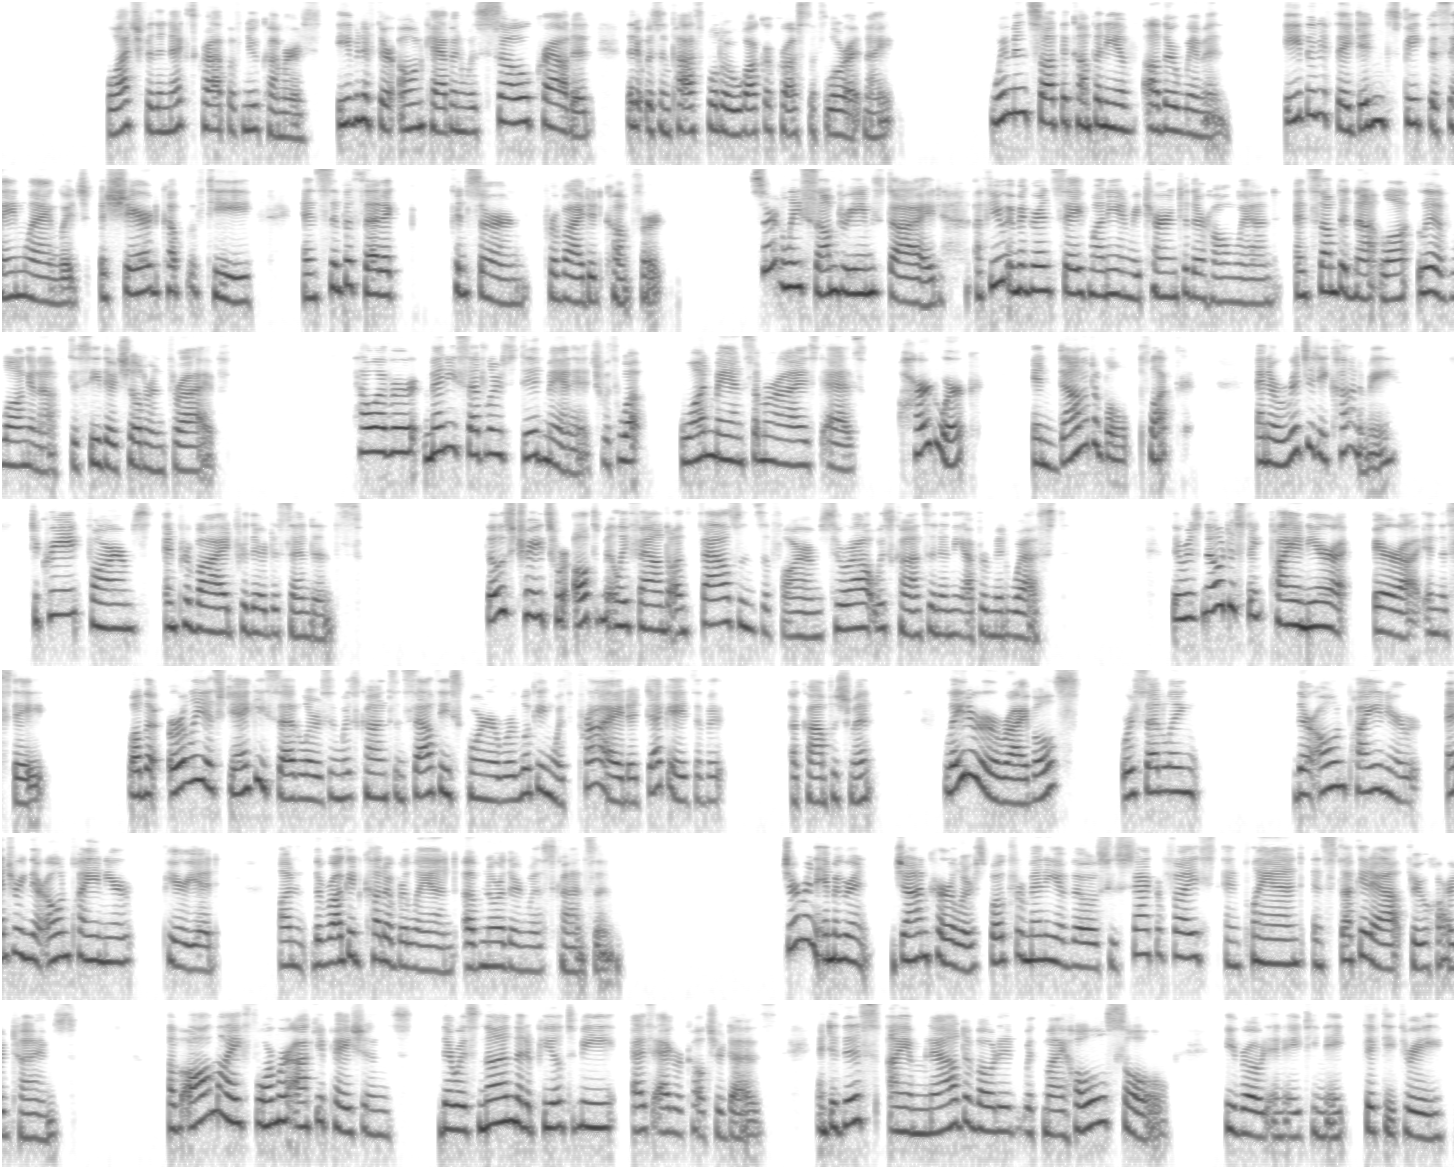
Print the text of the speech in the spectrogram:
watched for the next crop of newcomers, even if their own cabin was so crowded that it was impossible to walk across the floor at night. Women sought the company of other women. Even if they didn't speak the same language, a shared cup of tea and sympathetic concern provided comfort. Certainly, some dreams died. A few immigrants saved money and returned to their homeland, and some did not lo- live long enough to see their children thrive. However, many settlers did manage with what one man summarized as hard work, indomitable pluck, and a rigid economy to create farms and provide for their descendants. Those traits were ultimately found on thousands of farms throughout Wisconsin and the upper Midwest. There was no distinct pioneer era in the state. While the earliest Yankee settlers in Wisconsin's southeast corner were looking with pride at decades of accomplishment, later arrivals were settling their own pioneer, entering their own pioneer period on the rugged cutover land of northern Wisconsin. German immigrant John Curler spoke for many of those who sacrificed and planned and stuck it out through hard times. Of all my former occupations, there was none that appealed to me as agriculture does. And to this I am now devoted with my whole soul, he wrote in 1853.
